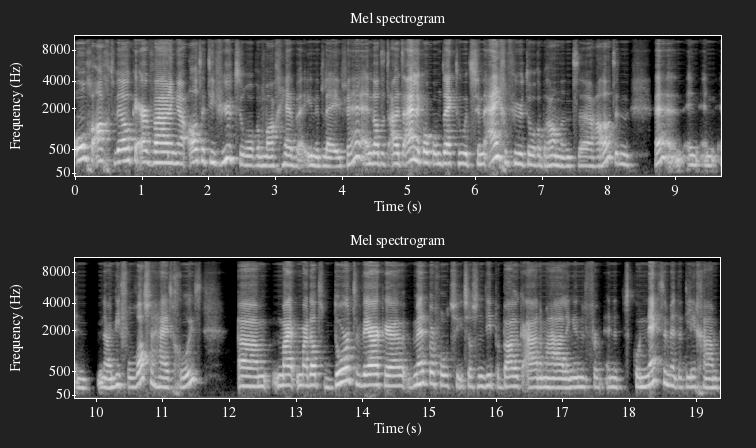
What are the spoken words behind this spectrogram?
ongeacht welke ervaringen altijd die vuurtoren mag hebben in het leven. Hè? En dat het uiteindelijk ook ontdekt hoe het zijn eigen vuurtoren brandend uh, houdt. En, hè, en, en, en naar die volwassenheid groeit. Ehm, maar, maar dat door te werken met bijvoorbeeld zoiets als een diepe buikademhaling en en het connecten met het lichaam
